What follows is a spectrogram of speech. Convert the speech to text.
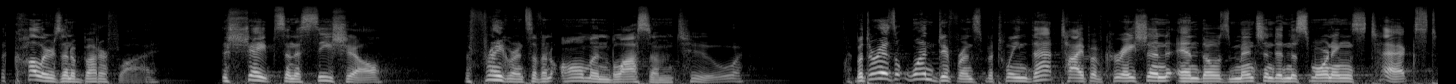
the colors in a butterfly, the shapes in a seashell, the fragrance of an almond blossom, too. But there is one difference between that type of creation and those mentioned in this morning's text.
